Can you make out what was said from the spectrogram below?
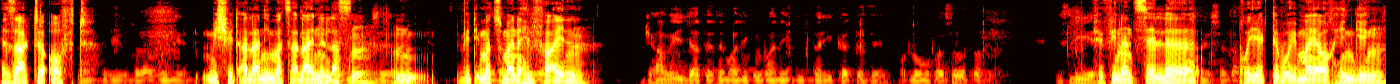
Er sagte oft, mich wird Allah niemals alleine lassen und wird immer zu meiner Hilfe eilen. Für finanzielle Projekte, wo immer er auch hinging,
